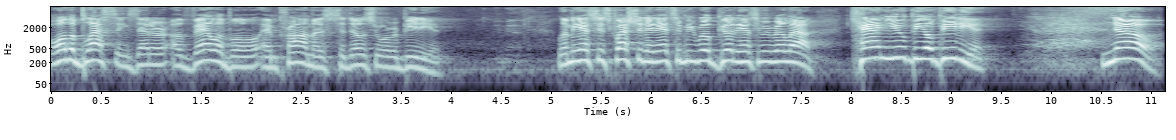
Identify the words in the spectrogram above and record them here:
All the blessings that are available and promised to those who are obedient. Let me ask this question and answer me real good, answer me real loud. Can you be obedient? No.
